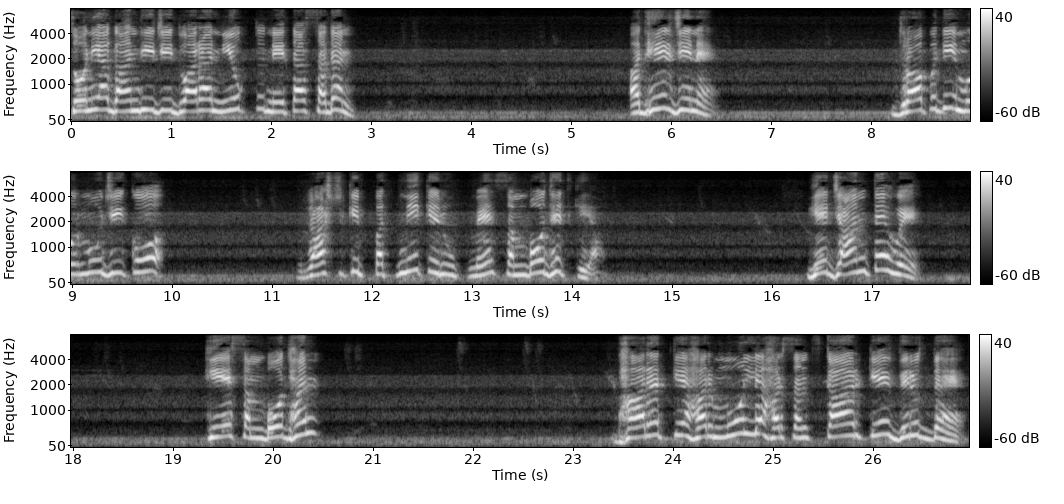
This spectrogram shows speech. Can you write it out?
सोनिया गांधी जी द्वारा नियुक्त नेता सदन अधीर जी ने द्रौपदी मुर्मू जी को राष्ट्र की पत्नी के रूप में संबोधित किया। ये जानते हुए कि ये संबोधन भारत के हर मूल्य, हर संस्कार के विरुद्ध है।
